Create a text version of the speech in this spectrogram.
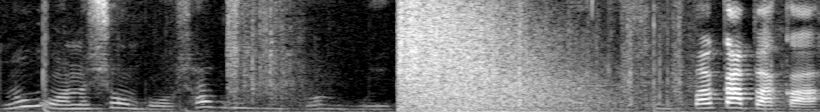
Ну, а на цьому було все. друзі. З вами був Ігор. Пока-пока.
